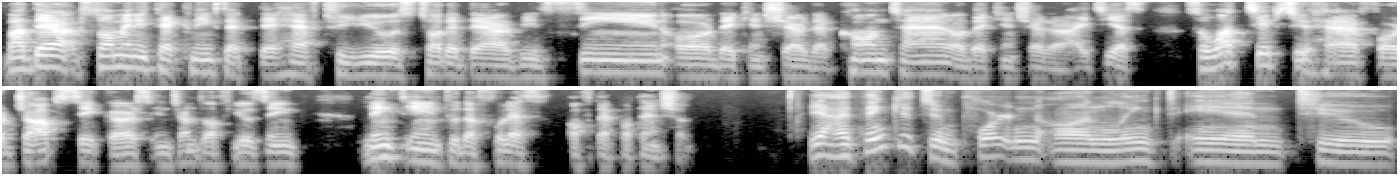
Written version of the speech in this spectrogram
But there are so many techniques that they have to use so that they are being seen or they can share their content or they can share their ideas. So what tips you have for job seekers in terms of using LinkedIn to the fullest of their potential? Yeah, I think it's important on LinkedIn to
